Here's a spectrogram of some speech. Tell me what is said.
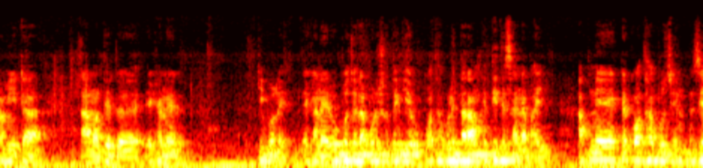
আমি এটা আমাদের এখানের, কি বলে, এখানের উপজেলা পরিষদে গিয়ে কথা বলি, তারা আমাকে দিতে চায় না, ভাই আপনি একটা কথা বোঝেন যে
